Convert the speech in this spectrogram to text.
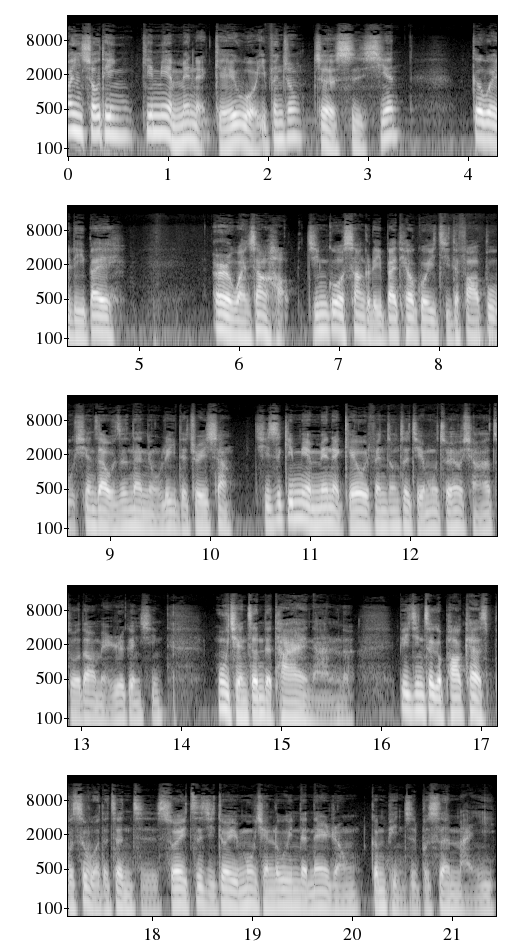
欢迎收听 Give me a minute，给我一分钟，这是西恩。各位礼拜二晚上好。经过上个礼拜跳过一集的发布，现在我正在努力的追上。其实 Give me a minute，给我一分钟，这节目最后想要做到每日更新，目前真的太难了。毕竟这个 podcast 不是我的正职，所以自己对于目前录音的内容跟品质不是很满意。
